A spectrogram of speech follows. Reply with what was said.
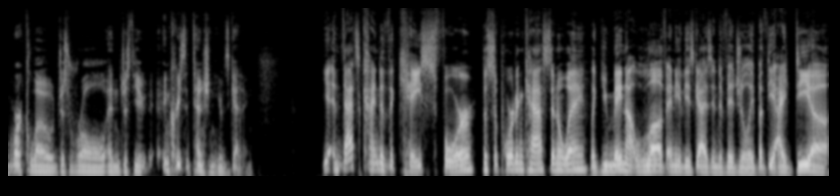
workload, just role, and just the increased attention he was getting. Yeah, and that's kind of the case for the supporting cast in a way. Like you may not love any of these guys individually, but the idea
